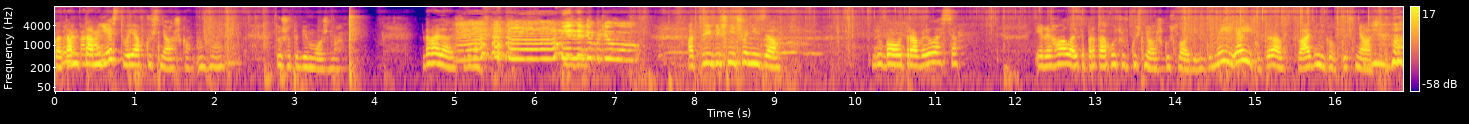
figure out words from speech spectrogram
Розпаковка. Там, там є твоя вкусняшка. Угу. Ту, що тобі можна. Давай далі, давай. Я не люблю. А тобі більш нічого не можна. Люба отравилася і ригала, і тепер каже, хочу вкусняшку сладеньку. Ми, я їй купила сладеньку вкусняшку.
